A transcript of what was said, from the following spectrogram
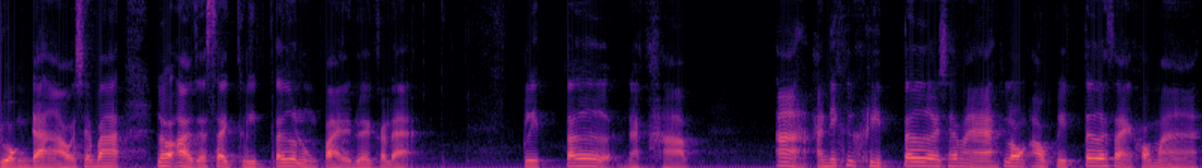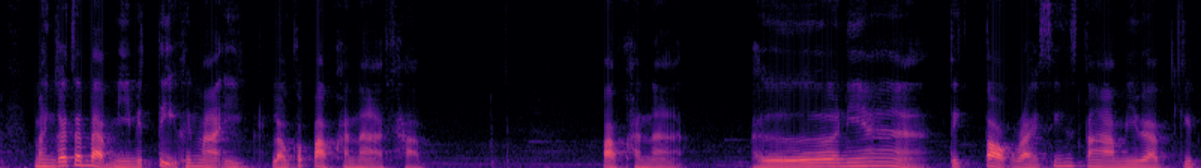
ดวงดาวใช่ป่ะเราอาจจะใส่กลิตเตอร์ลงไปด้วยก็ได้กลิตเตอร์นะครับอะอันนี้คือกลิตเตอร์ใช่ไหมลองเอากลิตเตอร์ใส่เข้ามา มันก็จะแบบมีมิติขึ้นมาอีก เราก็ปรับขนาดครับ ปรับขนาด เออเนี่ย TikTok Rising Star มีแบบกิต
